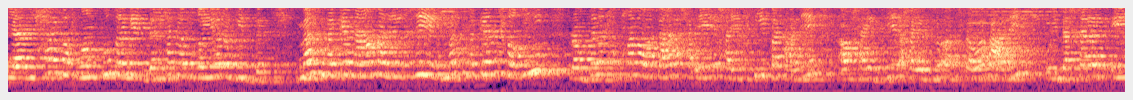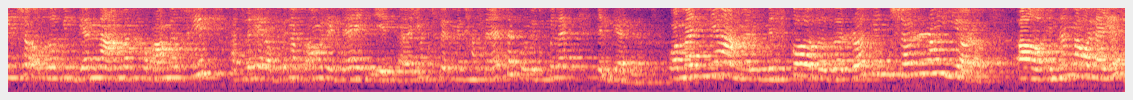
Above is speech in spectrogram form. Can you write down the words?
يعني حاجة صغنطوطة جدا حاجة صغيرة جدا. مهما كان عمل الخير مهما كان صغير ربنا سبحانه وتعالى إيه هيسيبك عليه أو هيرزقك ثواب عليه ويدخلك إيه إن شاء الله في الجنة عمل عمل خير. هتلاقي ربنا بامر الله يكثر من حسناتك ويدخلك الجنة. ومن يعمل مثقال ذرة شرا يرى. آه إنما والعياذ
